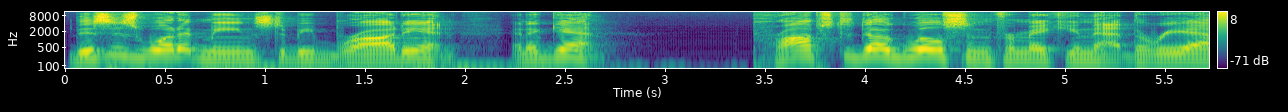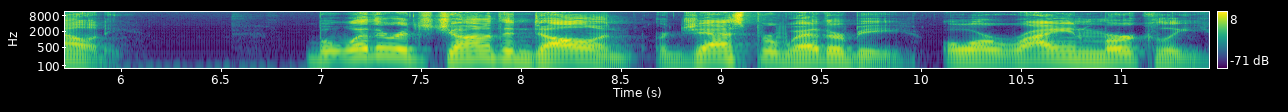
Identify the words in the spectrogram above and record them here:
This is what it means to be brought in. And again, props to Doug Wilson for making that the reality. But whether it's Jonathan Dahlen or Jasper Weatherby or Ryan Merkley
